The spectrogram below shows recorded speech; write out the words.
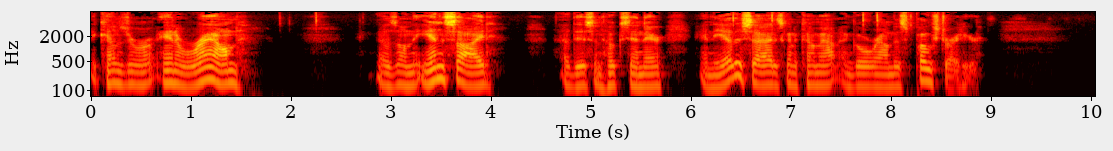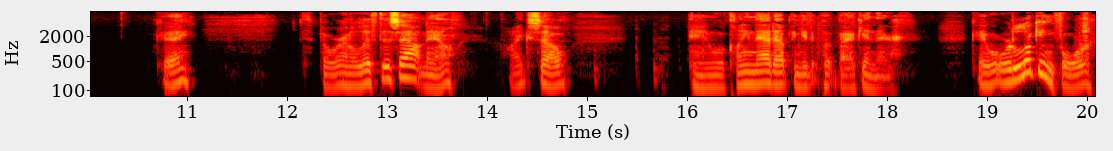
that comes in around, goes on the inside of this and hooks in there. And the other side is going to come out and go around this post right here. Okay. But we're going to lift this out now, like so. And we'll clean that up and get it put back in there. Okay, what we're looking for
